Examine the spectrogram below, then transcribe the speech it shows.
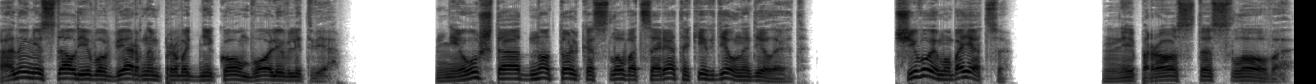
а ныне стал его верным проводником воли в Литве. Неужто одно только слово царя таких дел наделает? Чего ему бояться? Не просто слово.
